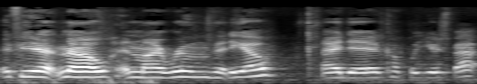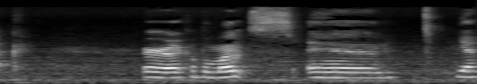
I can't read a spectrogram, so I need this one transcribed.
If you didn't know, in my room video I did a couple years back, or a couple months, and yeah,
